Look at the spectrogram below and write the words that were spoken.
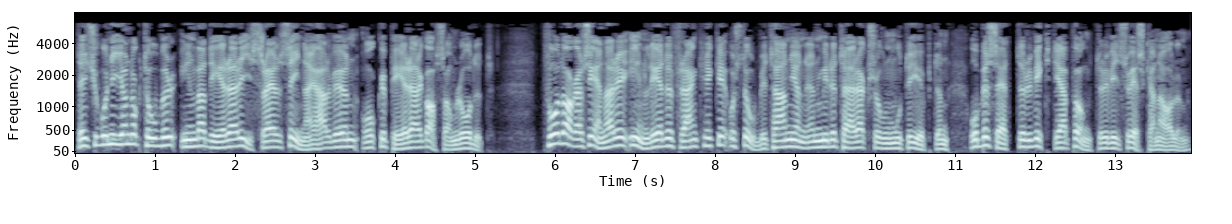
Den 29 oktober invaderar Israel Sinaihalvön och ockuperar Gazaområdet. Två dagar senare inleder Frankrike och Storbritannien en militär aktion mot Egypten och besätter viktiga punkter vid Suezkanalen.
